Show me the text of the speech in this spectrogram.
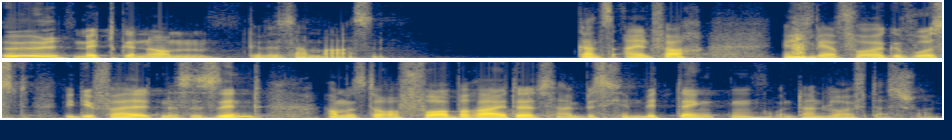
Öl mitgenommen, gewissermaßen. Ganz einfach, wir haben ja vorher gewusst, wie die Verhältnisse sind, haben uns darauf vorbereitet, ein bisschen mitdenken und dann läuft das schon.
